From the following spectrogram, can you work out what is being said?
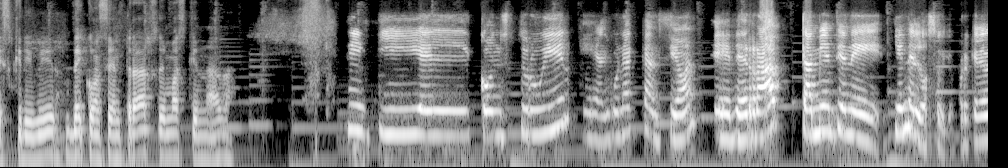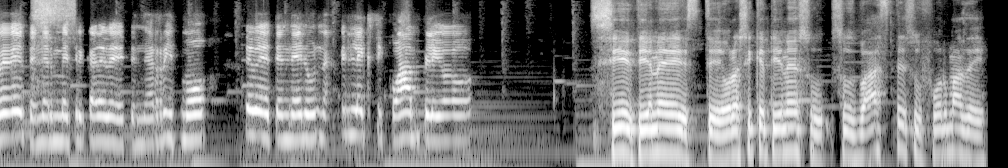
escribir, de concentrarse más que nada. Sí, y el construir alguna canción eh, de rap también tiene, tiene lo suyo, porque debe de tener métrica, debe de tener ritmo, debe de tener un léxico amplio. Sí, tiene, este, ahora sí que tiene sus bases, su forma de,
